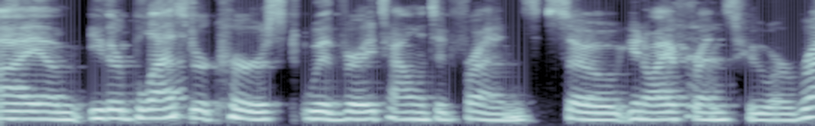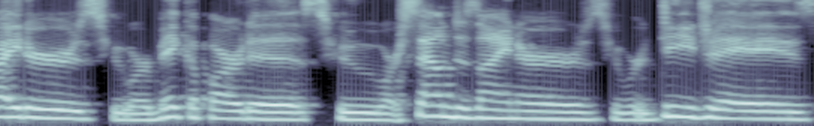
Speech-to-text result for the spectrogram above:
I am either blessed or cursed with very talented friends. So, you know, I have friends who are writers, who are makeup artists, who are sound designers, who are DJs,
